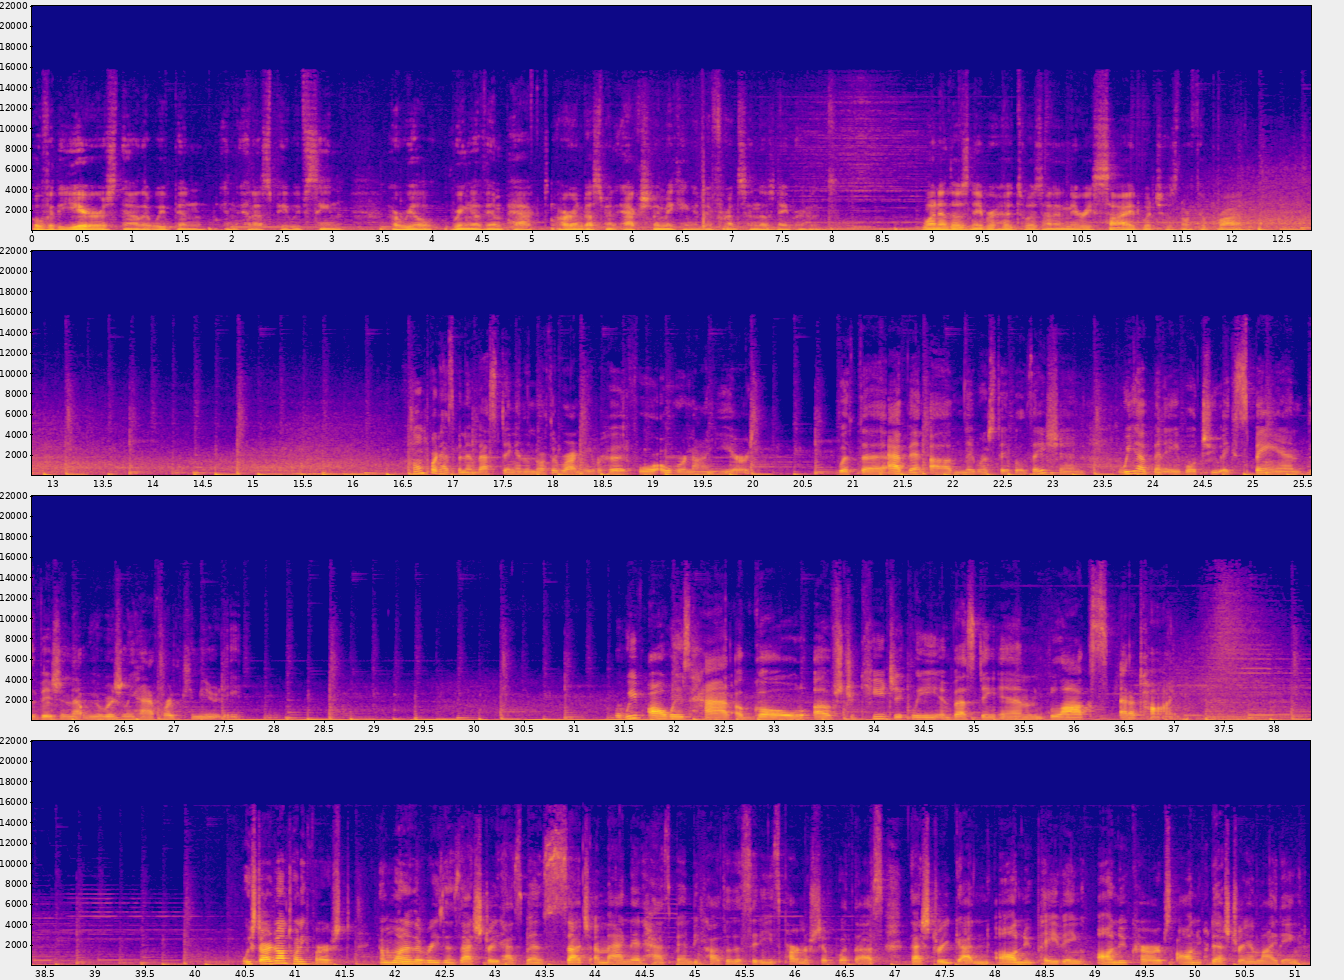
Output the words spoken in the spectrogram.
Over the years, now that we've been in NSP, we've seen a real ring of impact, our investment actually making a difference in those neighborhoods. One of those neighborhoods was on the East Side, which is north of Broad. Homeport has been investing in the North of Broad neighborhood for over nine years. With the advent of neighborhood stabilization, we have been able to expand the vision that we originally had for the community. We've always had a goal of strategically investing in blocks at a time. We started on 21st, and one of the reasons that street has been such a magnet has been because of the city's partnership with us. That street got all new paving, all new curbs, all new pedestrian lighting.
